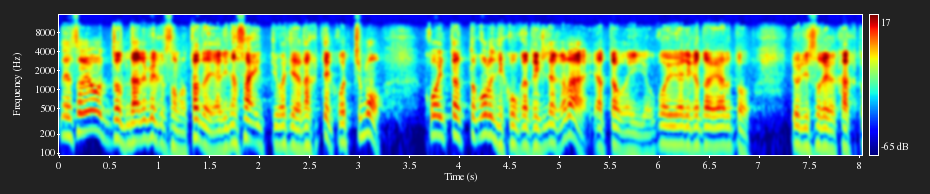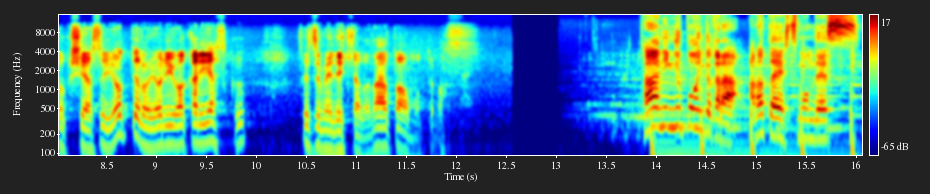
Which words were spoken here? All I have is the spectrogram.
でそれをちょっとなるべくそのただやりなさいっていうわけじゃなくてこっちもこういったところに効果的だからやった方がいいよこういうやり方をやるとよりそれが獲得しやすいよっていうのをより分かりやすく説明できたらなとは思ってます。ターニングポイントからあなたへ質問です。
